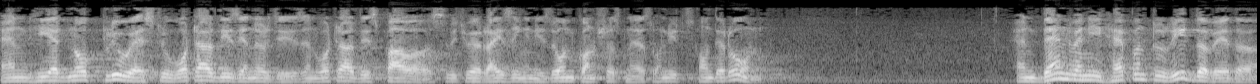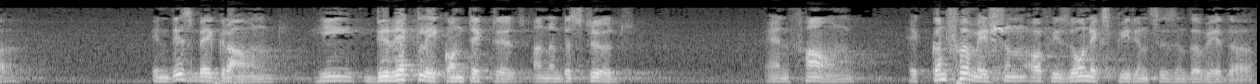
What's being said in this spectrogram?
And he had no clue as to what are these energies and what are these powers which were rising in his own consciousness on, its, on their own. And then when he happened to read the Veda, in this background, he directly contacted and understood and found a confirmation of his own experiences in the Veda.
